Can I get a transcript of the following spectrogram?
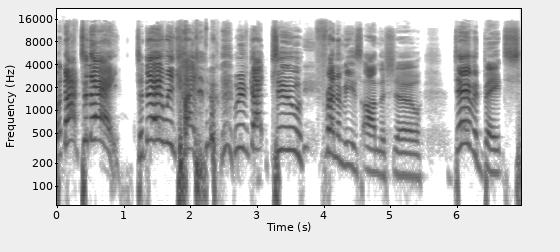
but not today. Today we got we've got two frenemies on the show. David Bates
